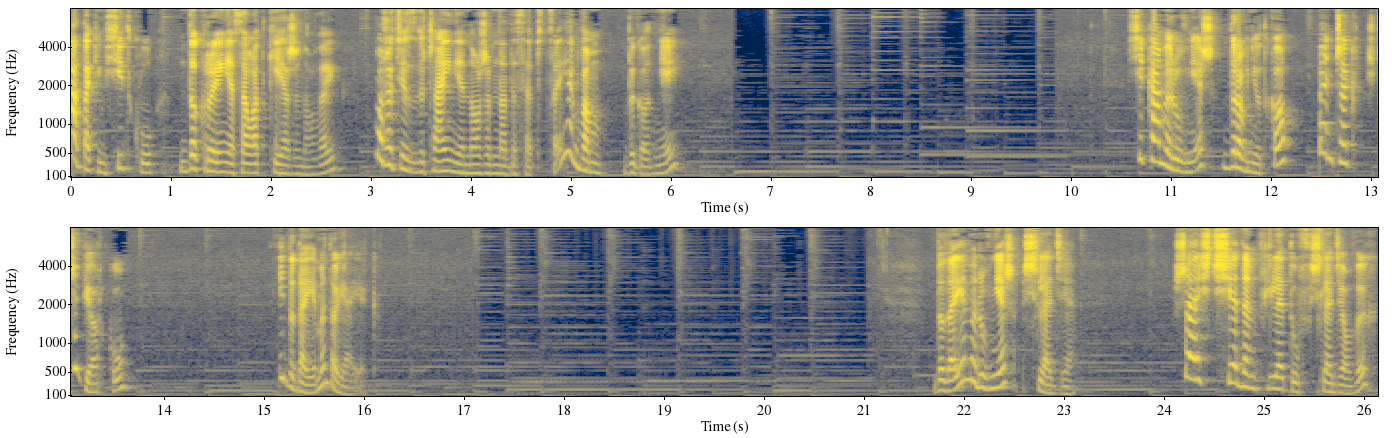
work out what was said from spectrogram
Na takim sitku do krojenia sałatki jarzynowej. Możecie zwyczajnie nożem na deseczce, jak Wam wygodniej. Siekamy również drobniutko pęczek szczypiorku i dodajemy do jajek. Dodajemy również śledzie. 6-7 filetów śledziowych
